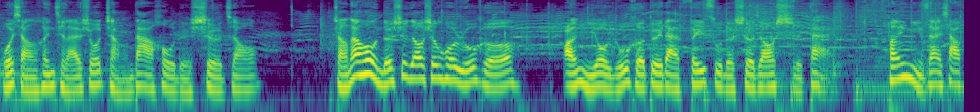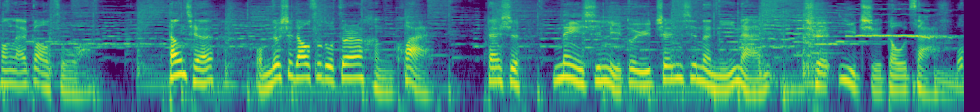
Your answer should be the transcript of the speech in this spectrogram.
我想哼起来说：长大后的社交，长大后你的社交生活如何？而你又如何对待飞速的社交时代？欢迎你在下方来告诉我。当前我们的社交速度虽然很快，但是内心里对于真心的呢喃却一直都在。我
